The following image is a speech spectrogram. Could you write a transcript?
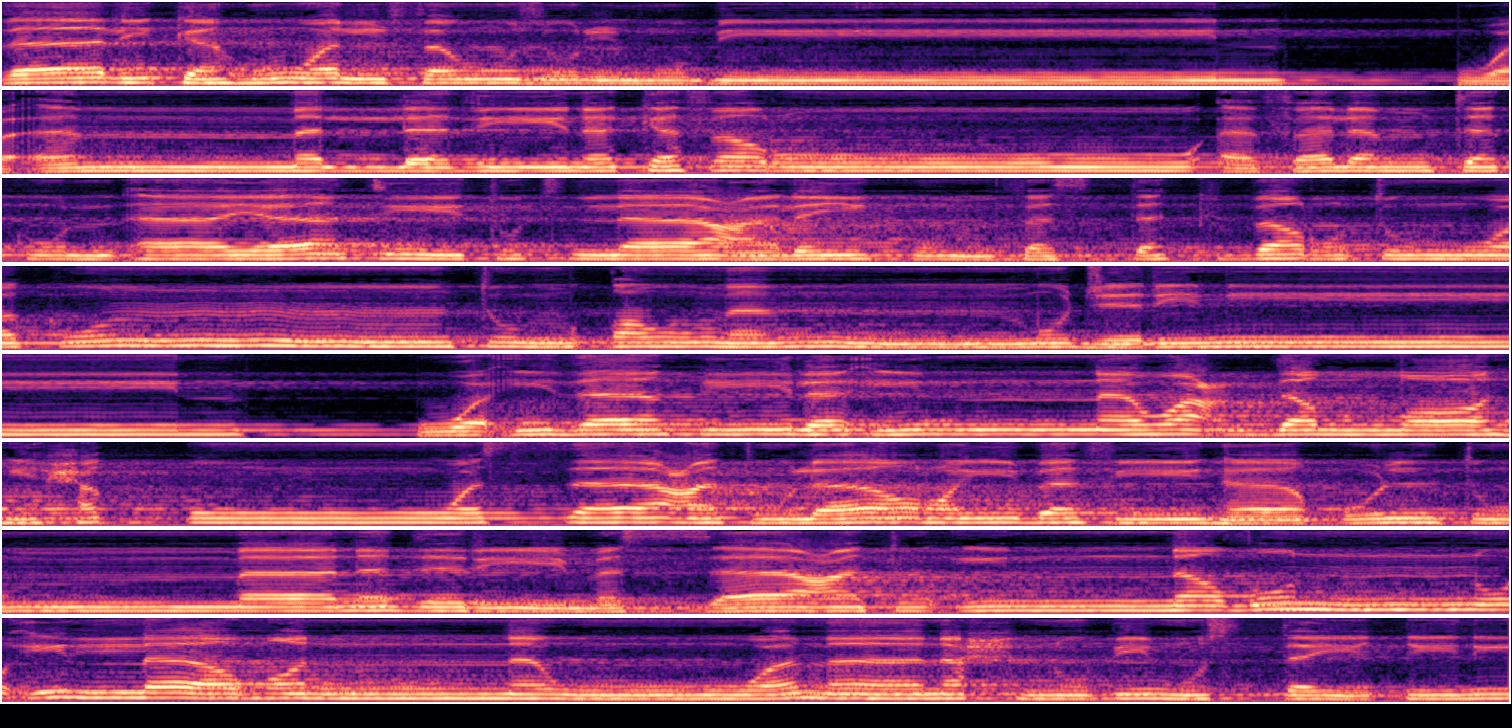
ذلك هو الفوز المبين. وأما الذين كفروا أفلم تكن آياتي تتلى عليكم فاستكبرتم وكنتم قوما مجرمين. وإذا قيل إن وعد الله حق والساعة لا ريب فيها قلتم ما ندري ما الساعة إن نظن إلا ظنا وما نحن بمستيقنين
